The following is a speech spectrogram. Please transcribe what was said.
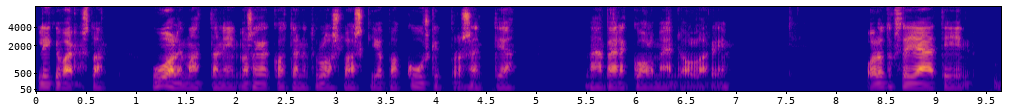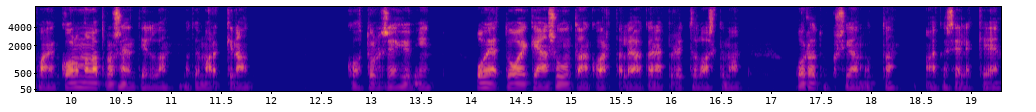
liikevaihdosta huolimatta, niin osakekohtainen tulos laski jopa 60 prosenttia vähän päälle kolmeen dollariin. Odotukset jäätiin vain kolmella prosentilla, joten markkina on kohtuullisen hyvin ohjattu oikeaan suuntaan kvartaalin aikana ja pyritty laskemaan odotuksia, mutta aika selkeä,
